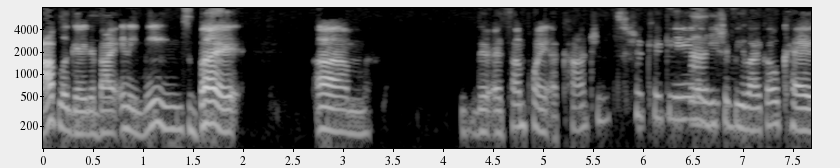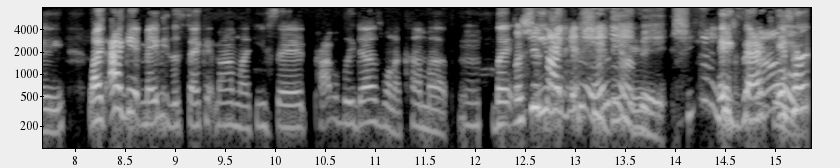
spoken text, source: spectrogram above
obligated by any means, but um there at some point a conscience should kick in right. you should be like okay. Like i get maybe the second mom like you said probably does want to come up mm. but but she's not getting any did, of it. She exactly. if her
